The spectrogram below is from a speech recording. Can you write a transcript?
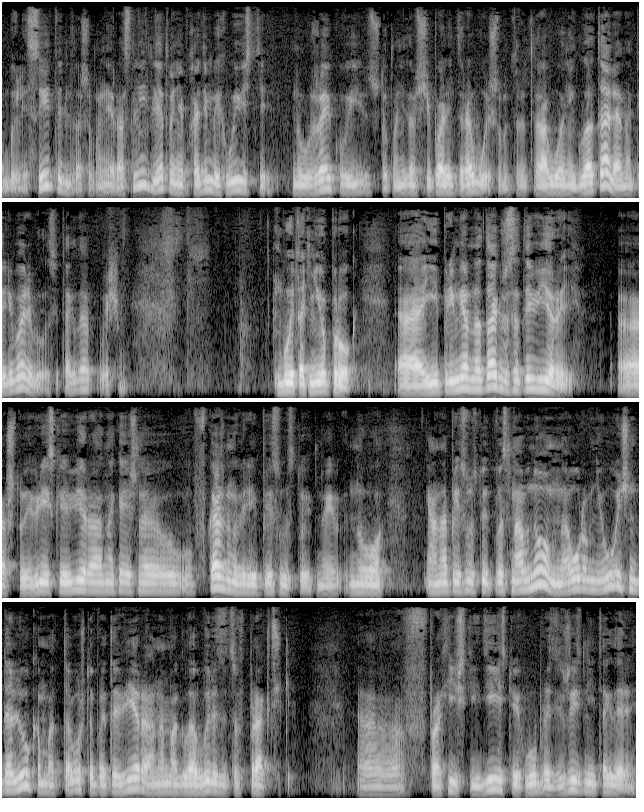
были сыты, для того, чтобы они росли, для этого необходимо их вывести на лужайку, и чтобы они там щипали травой, чтобы траву они глотали, она переваривалась, и тогда, в общем, будет от нее прок. И примерно так же с этой верой. Э, что еврейская вера, она, конечно, в каждом еврее присутствует, но, но она присутствует в основном на уровне очень далеком от того, чтобы эта вера она могла выразиться в практике, э, в практических действиях, в образе жизни и так далее.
